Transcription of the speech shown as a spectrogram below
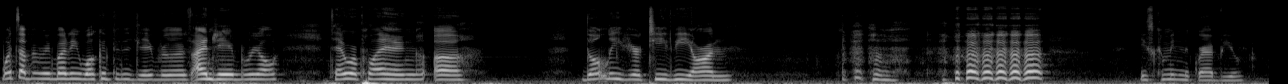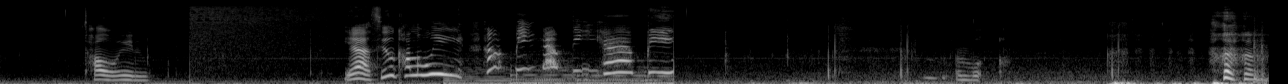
What's up, everybody? Welcome to the J Brothers. I'm Jabriel. Today we're playing, uh, Don't Leave Your TV On. He's coming to grab you. It's Halloween. Yeah, see, look, Halloween! Happy, happy, happy!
